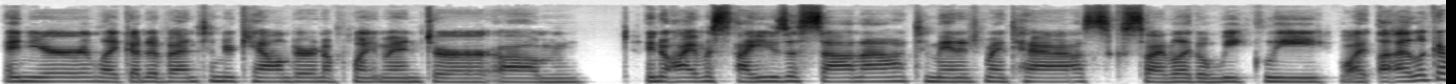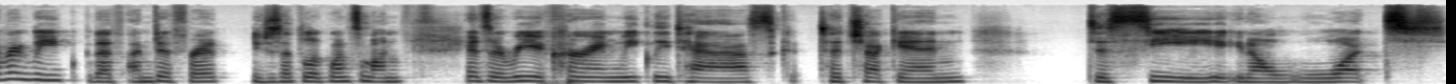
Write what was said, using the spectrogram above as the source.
and you're like an event in your calendar, an appointment, or um, you know, I was I use Asana to manage my tasks. So I have like a weekly. Well, I, I, look every week, but that's, I'm different. You just have to look once a month. It's a reoccurring weekly task to check in to see, you know, what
